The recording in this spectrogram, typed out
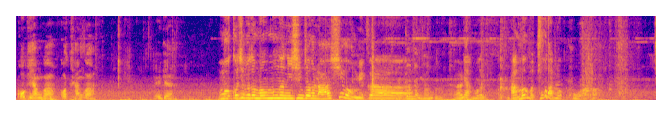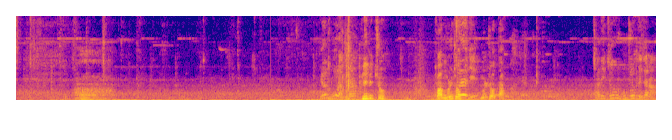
고기 향과 꽃 향과 이게 뭐, 꼬치보다 못 먹는 이 심정을 아시옵니까? 맥주 한잔 연도 아니, 안 먹을래. 안 먹으면 죽어도 안 먹어. 우와 여기 물안 나? 비비추. 저 물 줬, 줘야지. 물 줬다. 아니, 저물 줘도 되잖아.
